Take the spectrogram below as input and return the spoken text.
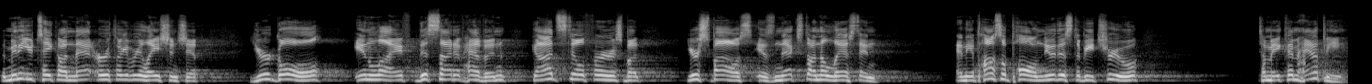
the minute you take on that earthly relationship, your goal in life, this side of heaven, God's still first, but your spouse is next on the list. And, and the Apostle Paul knew this to be true to make them happy.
